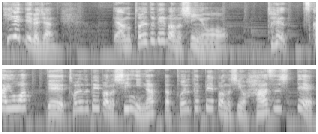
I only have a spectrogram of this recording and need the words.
切れてるじゃん。で、あのトイレットペーパーの芯を、トイレ使い終わってトイレットペーパーの芯になったトイレットペーパーの芯を外して、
